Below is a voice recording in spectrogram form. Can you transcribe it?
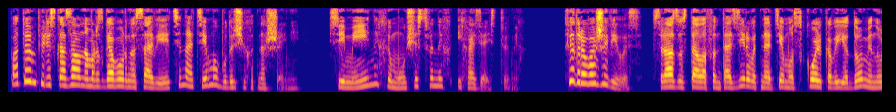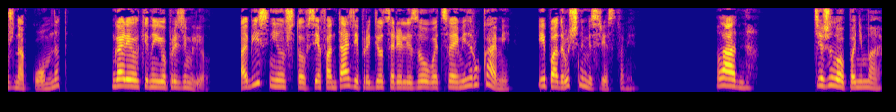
Потом пересказал нам разговор на совете на тему будущих отношений. Семейных, имущественных и хозяйственных. Федорова оживилась, сразу стала фантазировать на тему, сколько в ее доме нужно комнат. Горелкин ее приземлил. Объяснил, что все фантазии придется реализовывать своими руками и подручными средствами. «Ладно, тяжело, понимаю.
